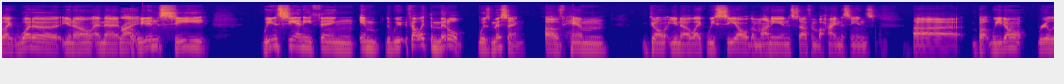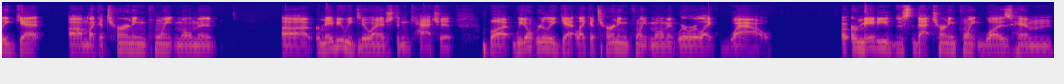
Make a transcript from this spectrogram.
Like, what a, you know, and then Right. we didn't see we didn't see anything in we felt like the middle was missing of him going, you know, like we see all the money and stuff and behind the scenes uh but we don't really get um like a turning point moment uh or maybe we do and I just didn't catch it but we don't really get like a turning point moment where we're like wow or, or maybe this, that turning point was him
